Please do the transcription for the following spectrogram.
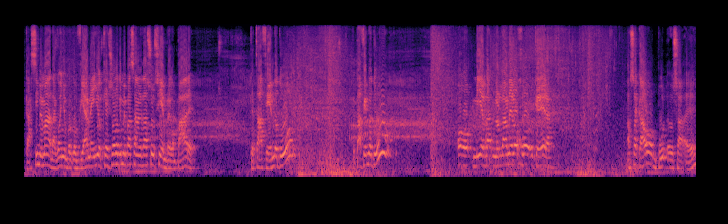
Casi me mata, coño, por confiarme ellos. Que eso es lo que me pasa en el Dark siempre, compadre. ¿Qué estás haciendo tú? ¿Qué estás haciendo tú? Oh, mierda, nos dan el ojo que era. Ha sacado... O sea, ¿eh?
